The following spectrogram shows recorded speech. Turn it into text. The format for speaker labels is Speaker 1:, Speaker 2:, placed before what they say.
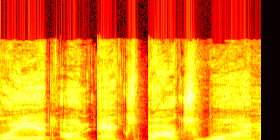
Speaker 1: play it on Xbox One.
